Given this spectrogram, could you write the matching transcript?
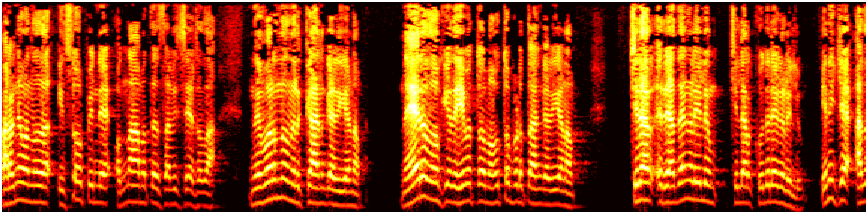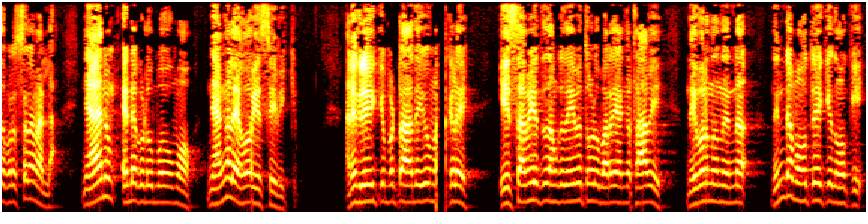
പറഞ്ഞു വന്നത് ഇസോപ്പിന്റെ ഒന്നാമത്തെ സവിശേഷത നിവർന്നു നിൽക്കാൻ കഴിയണം. നേരെ നോക്കി ദൈവത്തെ മഹത്വപ്പെടുത്താൻ കഴിയണം. ചിലർ രഥങ്ങളിലും ചിലർ കുതിരകളിലും. എനിക്ക് അത് പ്രശ്നമല്ല. ഞാനും എന്റെ കുടുംബവുമോ ഞങ്ങൾ യഹോവയെ സേവിക്കും. അനുഗ്രഹിക്കപ്പെട്ട ആ ദൈവമക്കളെ ഈ സമയത്ത് നമുക്ക് ദൈവത്തോട് പറയാൻ കഥാവേ നിവർന്നു നിന്ന് നിന്റെ മുഖത്തേക്ക് നോക്കി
